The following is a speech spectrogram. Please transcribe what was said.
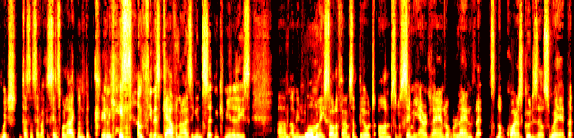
which doesn't sound like a sensible argument, but clearly is something that's galvanizing in certain communities. Um, I mean, normally solar farms are built on sort of semi-arid land or land that's not quite as good as elsewhere, but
